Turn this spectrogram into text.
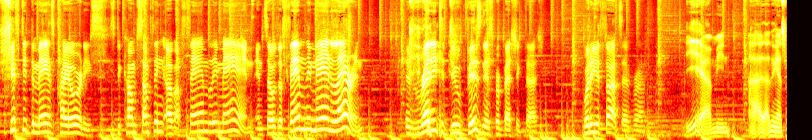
shifted the man's priorities. He's become something of a family man. And so the family man Larin is ready to do business for Besiktas. What are your thoughts, everyone? Yeah, I mean, I, I think that's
